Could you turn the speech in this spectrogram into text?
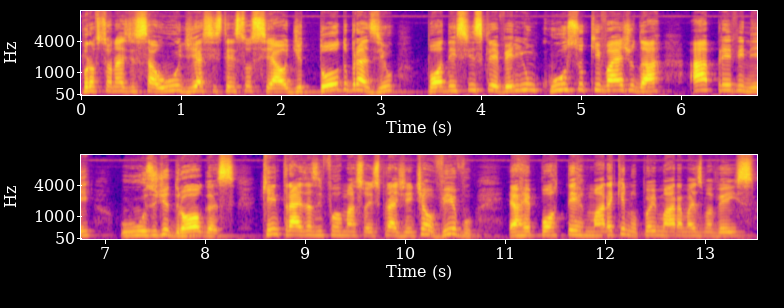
Profissionais de saúde e assistência social de todo o Brasil podem se inscrever em um curso que vai ajudar a prevenir o uso de drogas. Quem traz as informações para a gente ao vivo é a repórter Mara Quinupo. Oi, Mara, mais uma vez.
